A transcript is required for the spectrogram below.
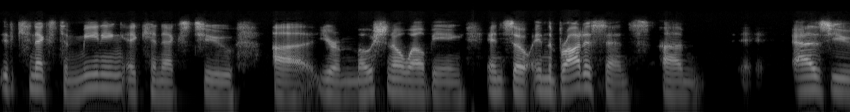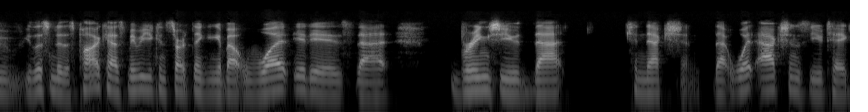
it connects to meaning it connects to uh, your emotional well-being. And so in the broadest sense um, as you you listen to this podcast maybe you can start thinking about what it is that brings you that connection that what actions do you take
